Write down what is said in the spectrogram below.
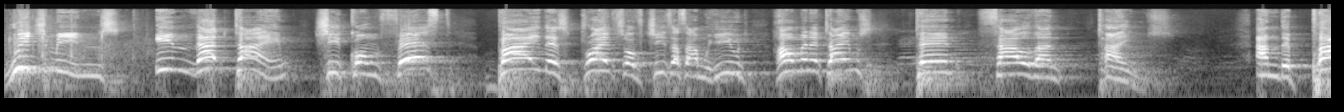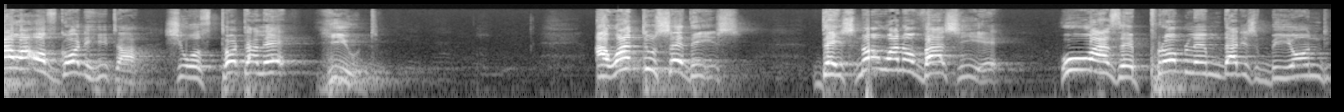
Which means in that time she confessed, by the stripes of Jesus I'm healed. How many times? 10,000 times. And the power of God hit her. She was totally healed. I want to say this. There is no one of us here who has a problem that is beyond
